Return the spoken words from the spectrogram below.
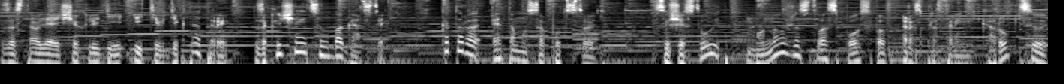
заставляющих людей идти в диктаторы, заключается в богатстве, которое этому сопутствует. Существует множество способов распространить коррупцию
